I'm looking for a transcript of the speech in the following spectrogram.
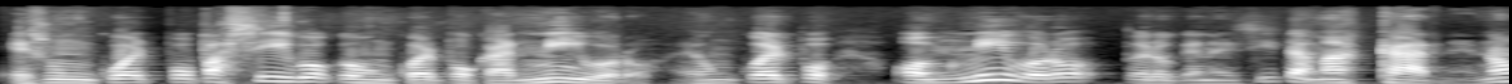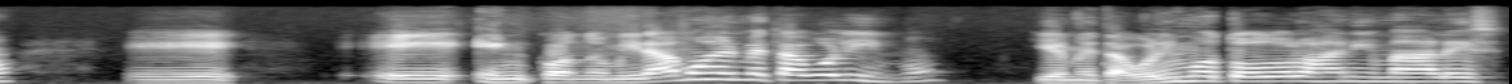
es un cuerpo pasivo, que es un cuerpo carnívoro, es un cuerpo omnívoro, pero que necesita más carne. ¿no? Eh, eh, en, cuando miramos el metabolismo, y el metabolismo de todos los animales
